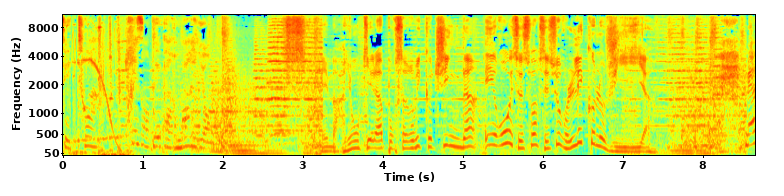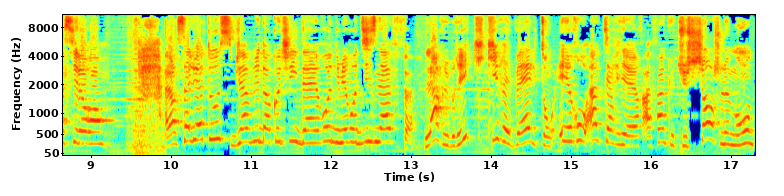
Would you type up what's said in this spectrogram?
c'est toi. Présenté par Marion. Et Marion qui est là pour sa rubrique coaching d'un héros et ce soir c'est sur l'écologie. Merci Laurent. Alors salut à tous, bienvenue dans Coaching d'un héros numéro 19, la rubrique qui révèle ton héros intérieur afin que tu changes le monde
